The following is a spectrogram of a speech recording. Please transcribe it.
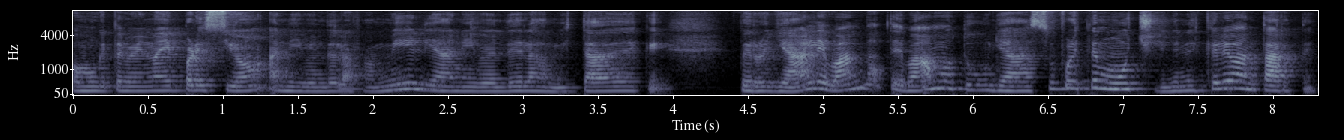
como que también hay presión a nivel de la familia, a nivel de las amistades, de que, pero ya levántate, vamos, tú ya sufriste mucho, tienes que levantarte.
